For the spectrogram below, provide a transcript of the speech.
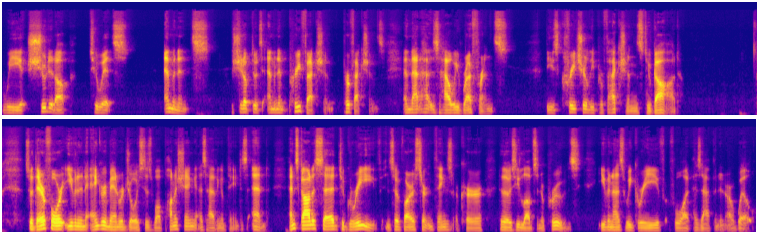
we shoot it up to its eminence. We shoot up to its eminent perfection perfections and that is how we reference these creaturely perfections to god. So therefore even an angry man rejoices while punishing as having obtained his end hence god is said to grieve insofar as certain things occur to those he loves and approves even as we grieve for what has happened in our will.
